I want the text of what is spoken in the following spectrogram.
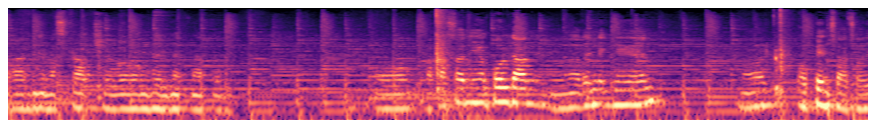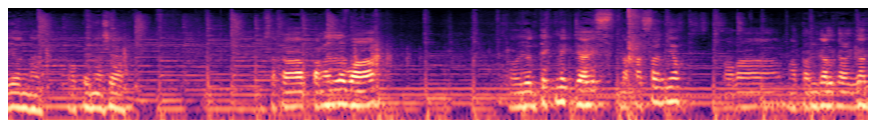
para hindi ma-scratch yung helmet natin. So, lakasan nyo yung pull down. Narinig nyo yun. Nag-open siya. So, yun na. Open na siya. Saka pangalawa, so yung technique guys, lakasan nyo para matanggal ka.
